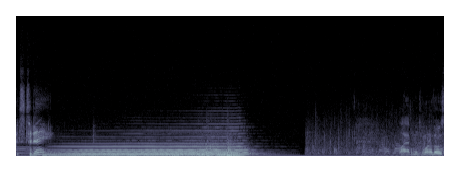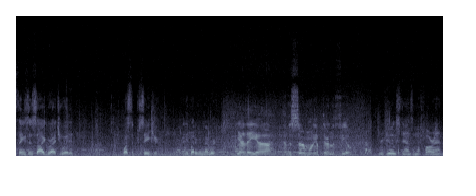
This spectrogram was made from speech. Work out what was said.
It's today. Those things since I graduated. What's the procedure? Anybody remember? Yeah, they uh, have the ceremony up there in the field. The reviewing stand's on the far end.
